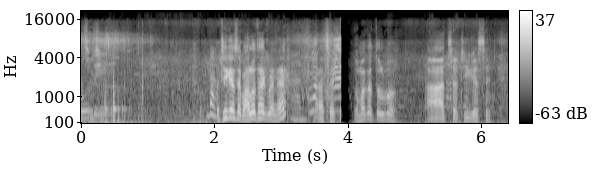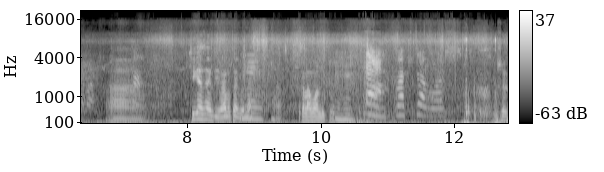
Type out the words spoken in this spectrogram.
আচ্ছা। ঠিক আছে ভালো থাকবেন হ্যাঁ? আচ্ছা আচ্ছা। তোমাকে তুলবো? আচ্ছা ঠিক আছে। ঠিক আছে আন্টি ভালো থাকবেন হ্যাঁ? আচ্ছা আসসালামু আলাইকুম। দর্শক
